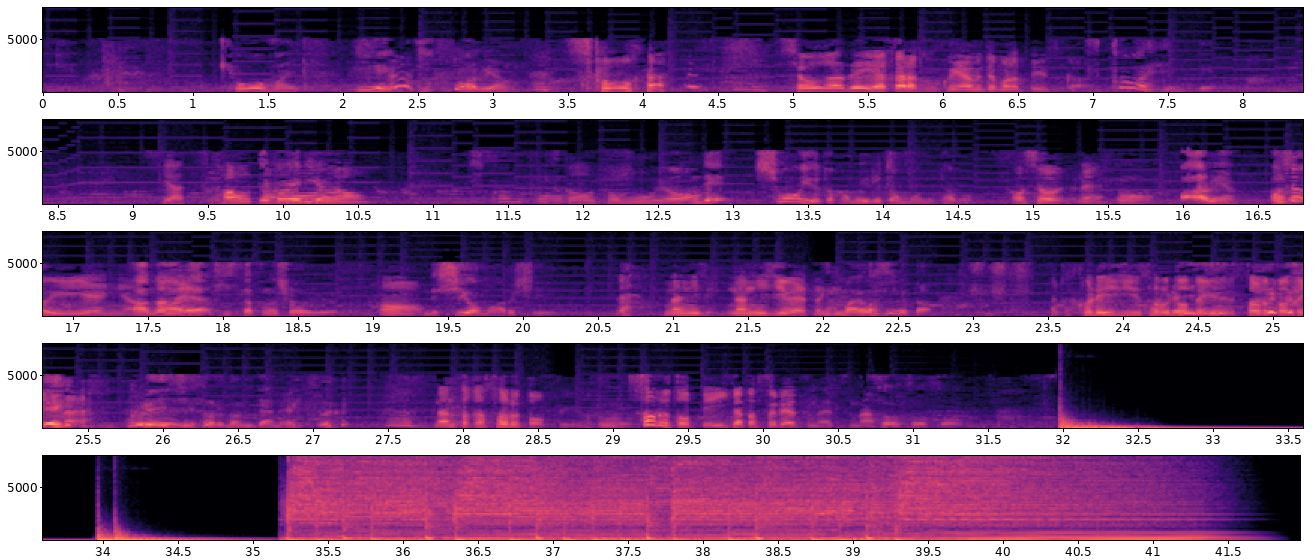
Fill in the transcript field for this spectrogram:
今日お前家ずっとあるやん。生姜生姜でやからこくんやめてもらっていいですか？使わへんって。いや使おうと思うよ。や。使おうと思うよ。で醤油とかもいると思うね多分。お醤油ね。うん。ああるやん。お醤油家にああのあれったね必殺の醤油。うん。で塩もあるし 何何塩やったっけ？名前忘れた。なんかクレイジーソルト的クレイジー。ソルト的な。クレイジーソルトみたいなやつ。なんとかソルトっていう、うん。ソルトって言い方するやつのやつな。そうそうそう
